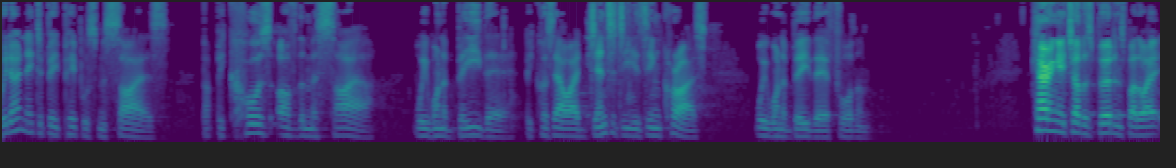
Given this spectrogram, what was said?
We don't need to be people's messiahs, but because of the Messiah, we want to be there. Because our identity is in Christ, we want to be there for them. Carrying each other's burdens, by the way,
